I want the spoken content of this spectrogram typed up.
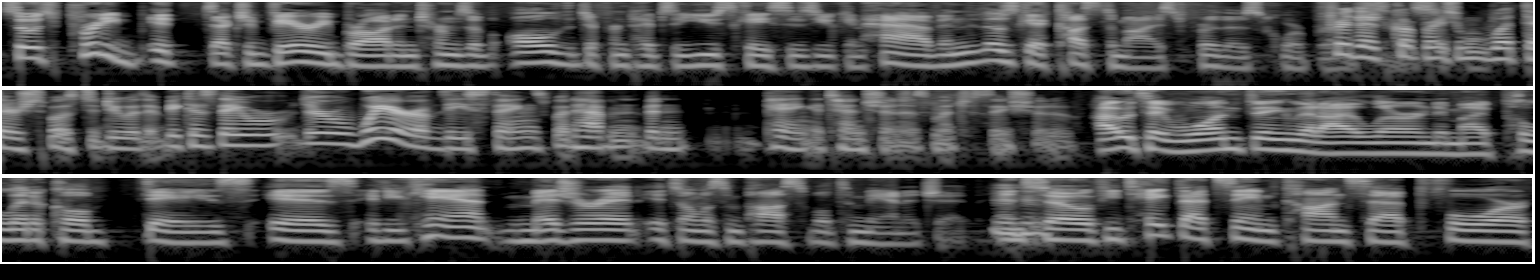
So it's pretty. It's actually very broad in terms of all the different types of use cases you can have, and those get customized for those corporations. for those corporations what they're supposed to do with it because they were they're aware of these things but haven't been paying attention as much as they should have. I would say one thing that I learned in my political days is if you can't measure it, it's almost impossible to manage it. Mm-hmm. And so if you take that same concept for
